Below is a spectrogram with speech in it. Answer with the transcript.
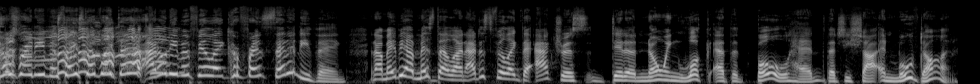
her friend even say stuff like that? I don't even feel like her friend said anything. Now, maybe I missed that line. I just feel like the actress did a knowing look at the bull head that she shot and moved on.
